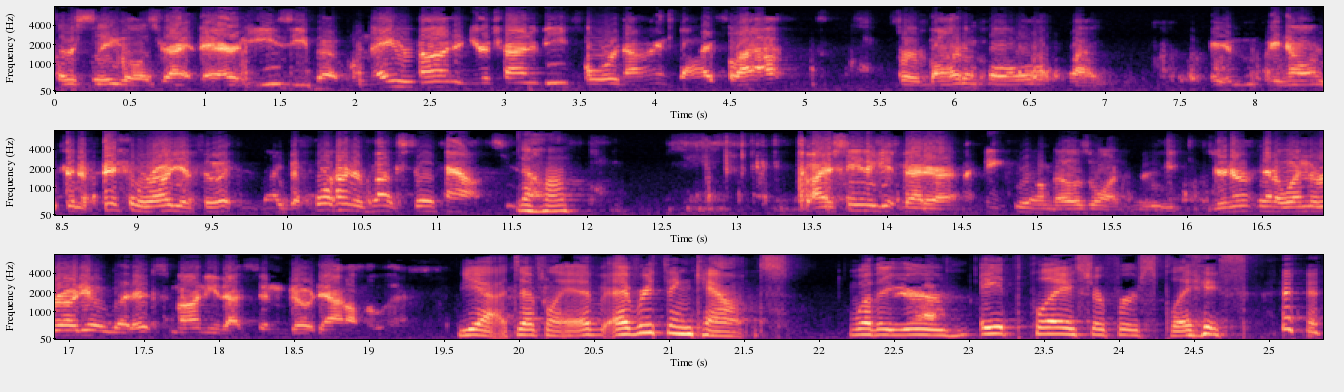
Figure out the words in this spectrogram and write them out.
first legal is right there, easy. But when they run and you're trying to be four nine five flat for bottom hole, like it, you know, it's an official rodeo, so it, like the four hundred bucks still counts. Uh huh. So I just need to get better. I think on those ones. You're not going to win the rodeo, but it's money that's going to go down on the list. Yeah, definitely. Ev- everything counts, whether you're eighth place or first place.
